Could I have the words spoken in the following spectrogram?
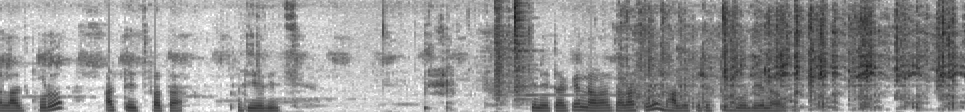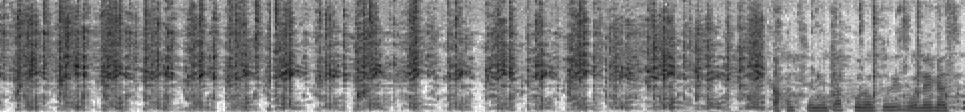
এলাচ গুঁড়ো আর তেজপাতা দিয়ে দিচ্ছি। চিনিটাকে নাড়াচাড়া করে ভালো করে একটু গলিয়ে নেব এখন চিনিটা পুরোপুরি গলে গেছে।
